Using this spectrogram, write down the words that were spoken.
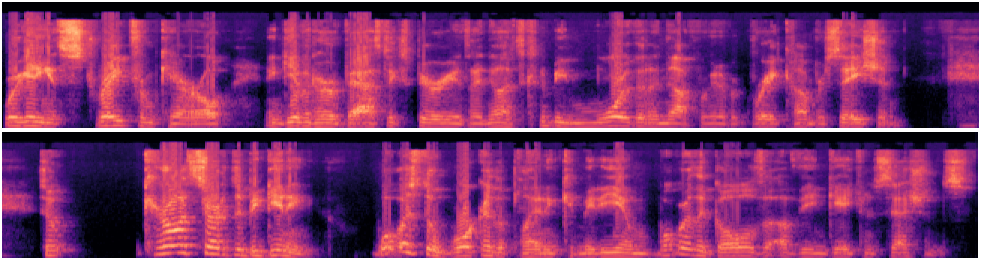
We're getting it straight from Carol, and given her vast experience, I know that's going to be more than enough. We're going to have a great conversation. So, Carol, let's start at the beginning. What was the work of the planning committee and what were the goals of the engagement sessions?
